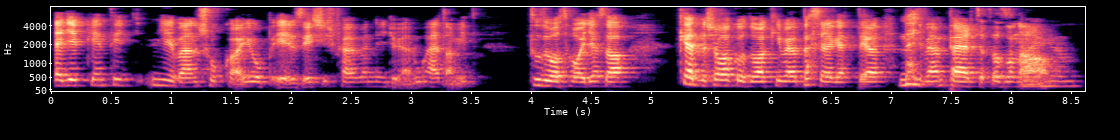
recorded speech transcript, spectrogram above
Egyébként így nyilván sokkal jobb érzés is felvenni egy olyan ruhát, amit tudod, hogy az a kedves alkotó, akivel beszélgettél 40 percet azon a Igen.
